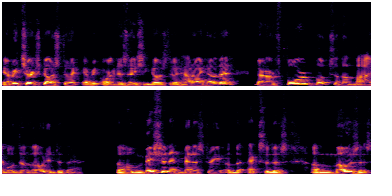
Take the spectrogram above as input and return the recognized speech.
Every church goes through it, every organization goes through it. How do I know that? There are four books of the Bible devoted to that. The whole mission and ministry of the Exodus, of Moses.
